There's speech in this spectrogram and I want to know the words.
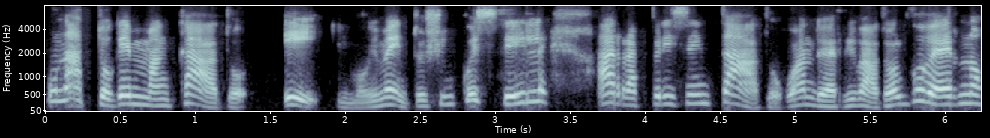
un atto che è mancato e il Movimento 5 Stelle ha rappresentato quando è arrivato al governo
